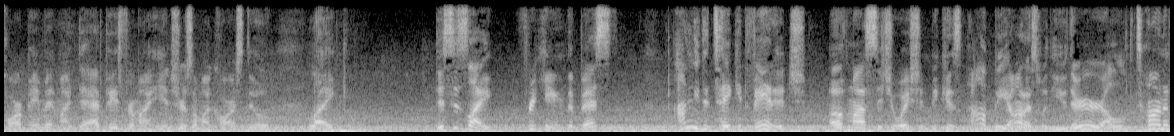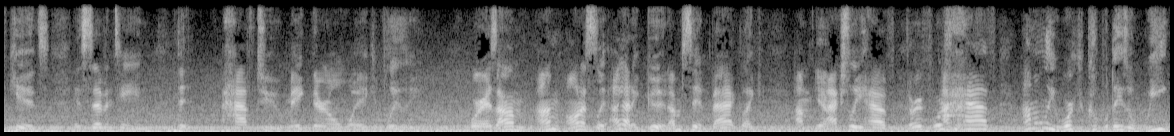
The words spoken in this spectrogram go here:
car payment. My dad pays for my insurance on my car still. Like, this is like freaking the best. I need to take advantage of my situation because I'll be honest with you, there are a ton of kids at 17 that have to make their own way completely. Whereas I'm I'm honestly I got it good. I'm sitting back like I'm Yeah. actually have Very fortunate. I have I'm only work a couple days a week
